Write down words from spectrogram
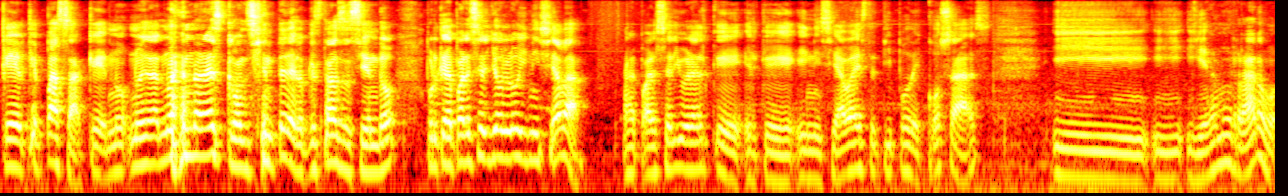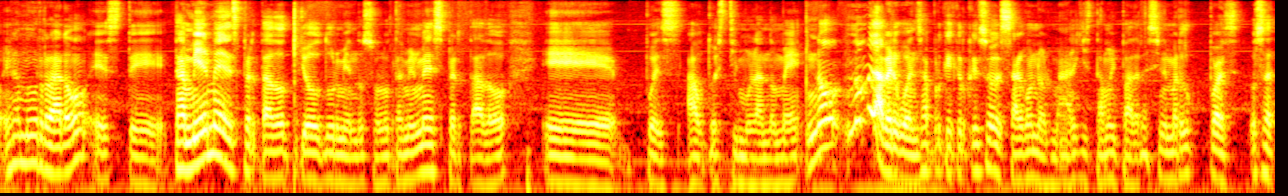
¿qué, qué pasa? Que no, no, era, no, no eres consciente de lo que estabas haciendo, porque al parecer yo lo iniciaba. Al parecer yo era el que, el que iniciaba este tipo de cosas y, y, era muy raro, era muy raro. Este, también me he despertado yo durmiendo solo, también me he despertado eh, pues autoestimulándome. No, no me da vergüenza porque creo que eso es algo normal y está muy padre. Sin embargo, pues, o sea,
